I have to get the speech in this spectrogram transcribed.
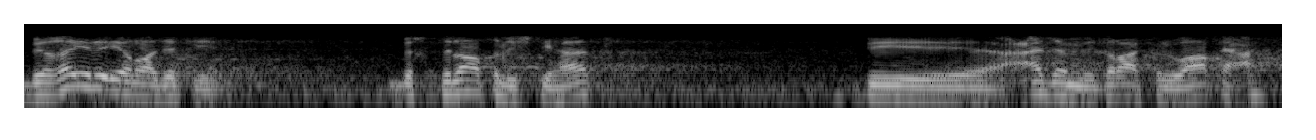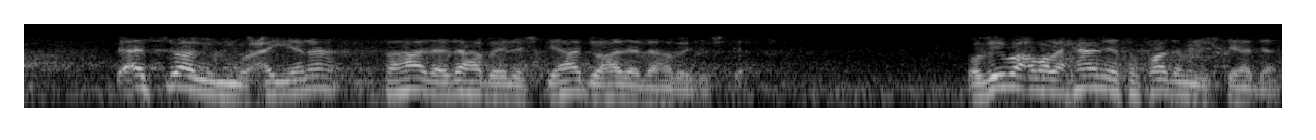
بغير إرادتهم باختلاط الاجتهاد بعدم إدراك الواقعة بأسباب معينة فهذا ذهب إلى الاجتهاد وهذا ذهب إلى الاجتهاد وفي بعض الأحيان يتصادم الاجتهادات.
